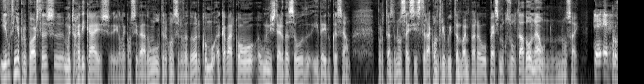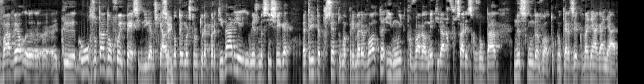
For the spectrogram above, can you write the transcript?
e ele tinha propostas eh, muito radicais. Ele é considerado um ultraconservador, como acabar com o Ministério da Saúde e da Educação. Portanto, não sei se isso terá contribuído também para o péssimo resultado ou não, não sei. É, é, provável uh, que o resultado não foi péssimo, digamos que não tem uma estrutura partidária e mesmo assim chega a 30% de uma primeira volta e muito provavelmente irá reforçar esse resultado na segunda volta, o que não quer dizer que venha a ganhar,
